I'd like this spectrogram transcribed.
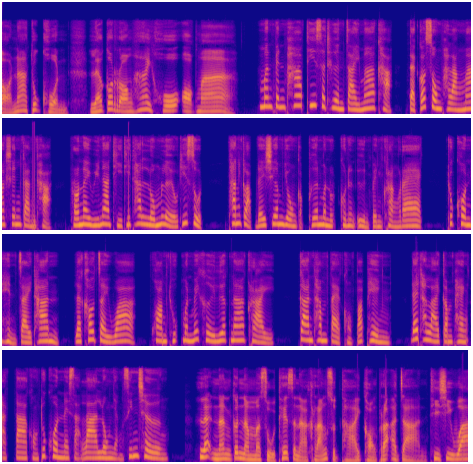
ต่อหน้าทุกคน แล้วก็ร้องไห้โฮออกมา มันเป็นภาพที่สะเทือนใจมากค่ะ แต่ก็ทรงพลังมากเช่นกันค่ะ เพราะในวินาทีที่ท่านล้มเหลวที่สุด ท่านกลับได้เชื่อมโยงกับเพื่อนมนุษย์คนอื่นๆ เป็นครั้งแรก ทุกคนเห็นใจท่านและเข้าใจว่าความทุกข์มันไม่เคยเลือกหน้าใคร การทำแตกของป้าเพง ได้ทลายกำแพงอัตตาของทุกคนในศาลาลงอย่างสิ้นเชิง และนั่นก็นำมาสู่เทศนาครั้งสุดท้ายของพระอาจารย์ที่ชื่อว่า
